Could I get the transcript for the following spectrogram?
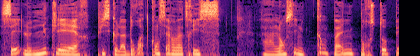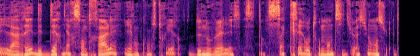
c'est le nucléaire puisque la droite conservatrice a lancé une campagne pour stopper l'arrêt des dernières centrales et en construire de nouvelles et ça c'est un sacré retournement de situation en Suède.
